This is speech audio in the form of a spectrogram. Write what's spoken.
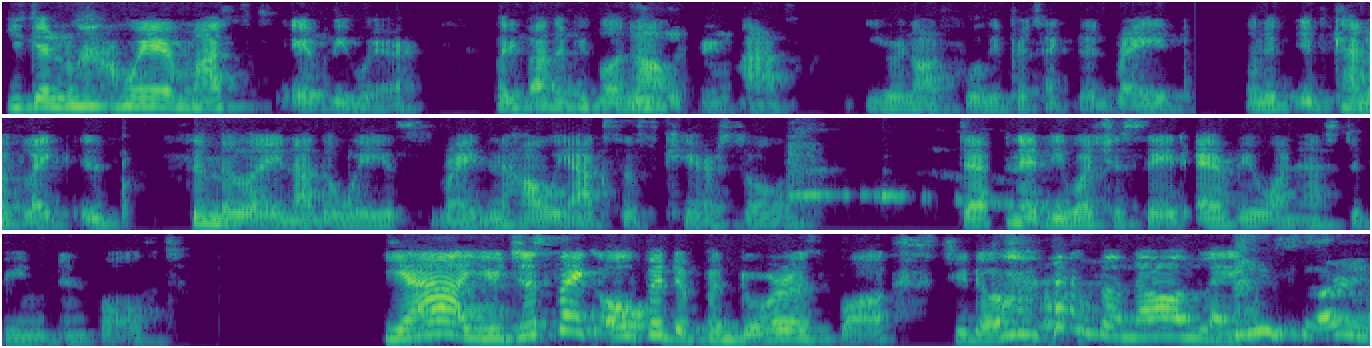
you can wear masks everywhere but if other people are not mm-hmm. wearing masks you're not fully protected right? And it, it kind of like is similar in other ways right and how we access care. So definitely what you said everyone has to be involved Yeah, you just like opened a Pandora's box, you know? so now I'm like, I'm sorry.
